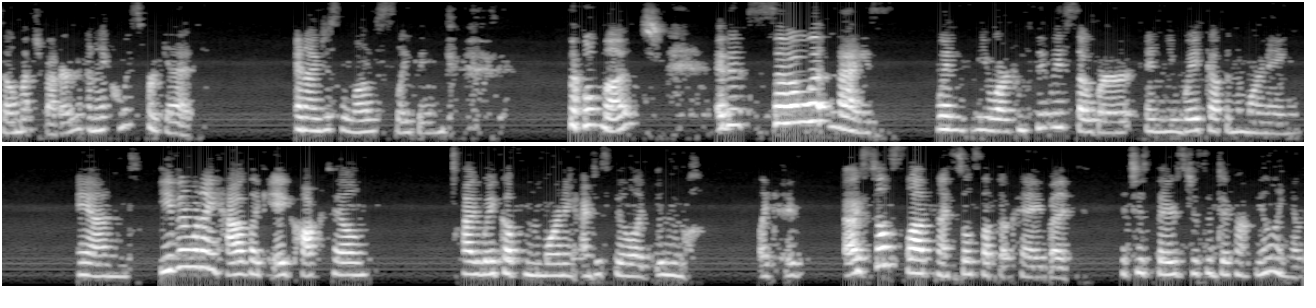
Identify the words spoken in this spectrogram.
so much better, and I always forget, and I just love sleeping so much, and it's so nice when you are completely sober and you wake up in the morning, and even when I have like a cocktail, I wake up in the morning, I just feel like ooh, like it, I still slept and I still slept okay, but it's just there's just a different feeling of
